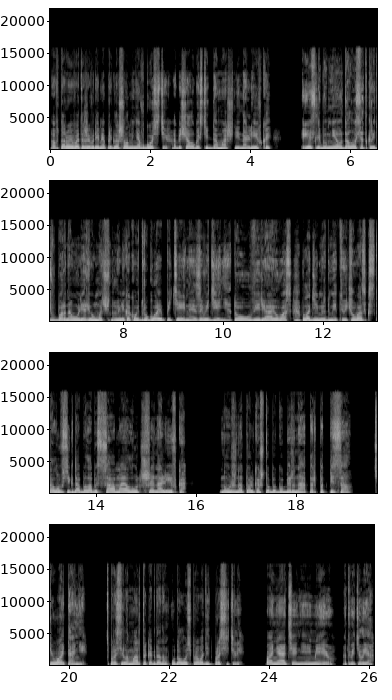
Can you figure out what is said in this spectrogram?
А второй в это же время приглашал меня в гости, обещал угостить домашней наливкой — если бы мне удалось открыть в Барнауле рюмочную или какое другое питейное заведение, то, уверяю вас, Владимир Дмитриевич, у вас к столу всегда была бы самая лучшая наливка. Нужно только, чтобы губернатор подписал. Чего это они? Спросила Марта, когда нам удалось проводить просителей. Понятия не имею, ответил я.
